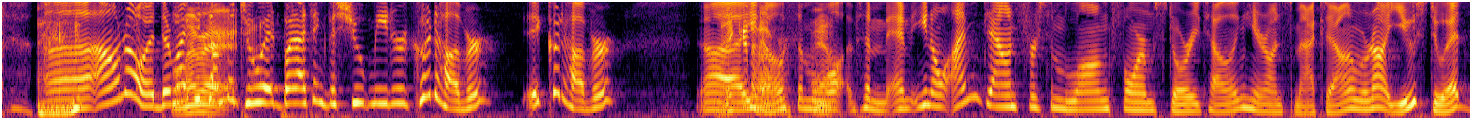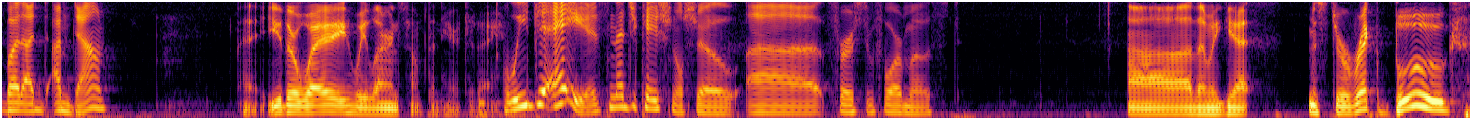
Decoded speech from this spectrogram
Uh, I don't know. There might be something to it, but I think the shoot meter could hover. It could hover. Uh, you know, hover, some, yeah. some, you know, I'm down for some long form storytelling here on SmackDown. We're not used to it, but I, I'm down. Hey, either way, we learned something here today. We did. Hey, it's an educational show. Uh, first and foremost. Uh, then we get Mr. Rick Boogs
